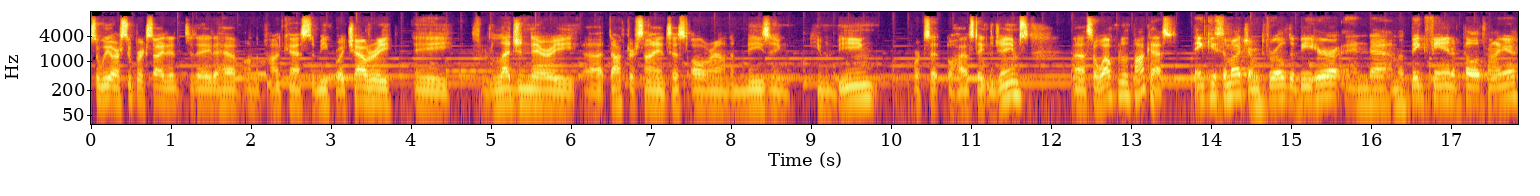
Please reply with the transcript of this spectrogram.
So we are super excited today to have on the podcast Sameek Roychowdhury, a sort of legendary uh, doctor, scientist, all around amazing human being. Works at Ohio State and the James. Uh, so welcome to the podcast. Thank you so much. I'm thrilled to be here, and uh, I'm a big fan of Pelotonia.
